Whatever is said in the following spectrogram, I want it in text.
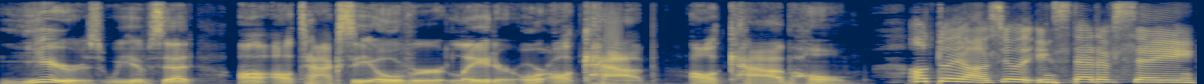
years we have said, oh, I'll taxi over later or I'll cab, I'll cab home. 哦，对啊，就 instead of saying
